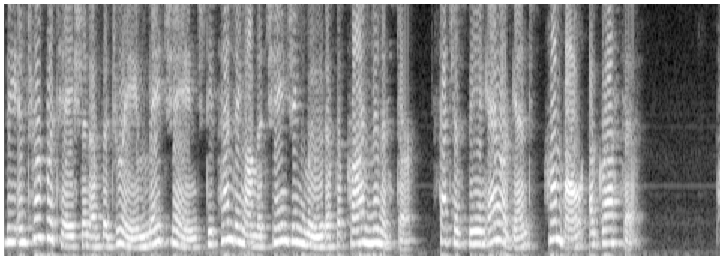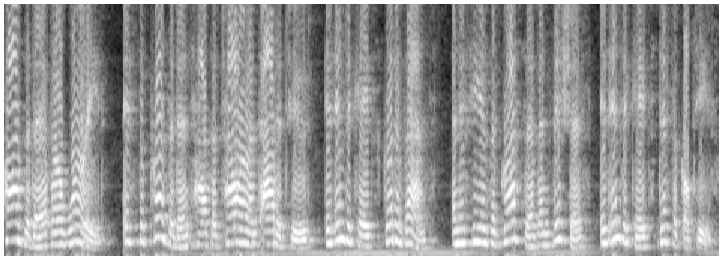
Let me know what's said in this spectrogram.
The interpretation of the dream may change depending on the changing mood of the Prime Minister, such as being arrogant, humble, aggressive, positive or worried. If the President has a tolerant attitude, it indicates good events, and if he is aggressive and vicious, it indicates difficulties.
